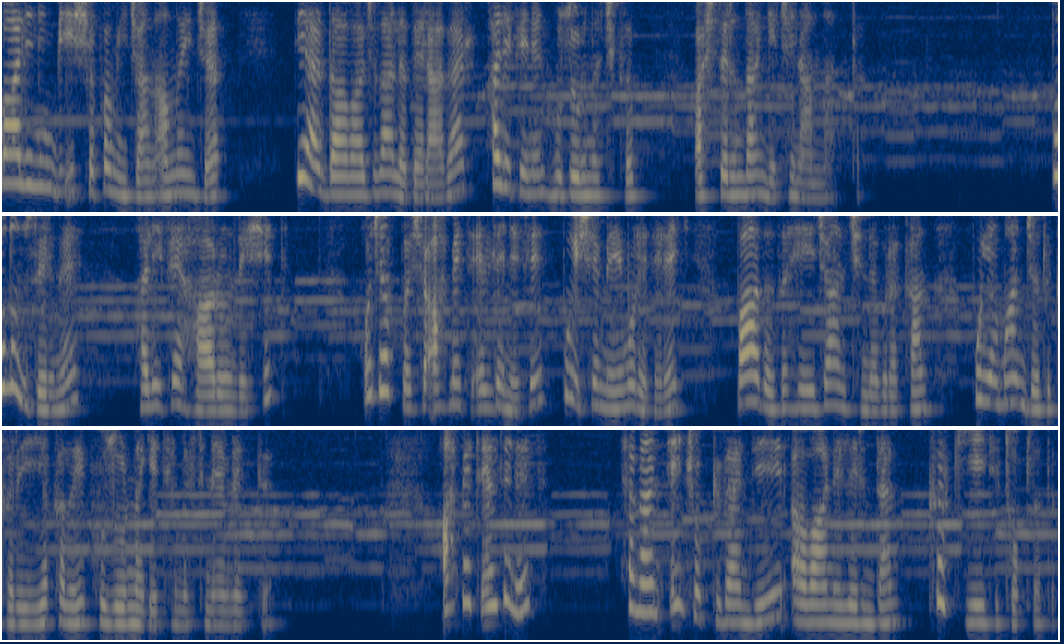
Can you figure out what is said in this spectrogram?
valinin bir iş yapamayacağını anlayınca diğer davacılarla beraber halifenin huzuruna çıkıp başlarından geçeni anlattı. Bunun üzerine Halife Harun Reşit, Ocakbaşı Ahmet Eldenef'i bu işe memur ederek Bağdat'ı heyecan içinde bırakan bu yaman cadı karıyı yakalayıp huzuruna getirmesini emretti. Ahmet Eldenef hemen en çok güvendiği avanelerinden 40 yiğidi topladı.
